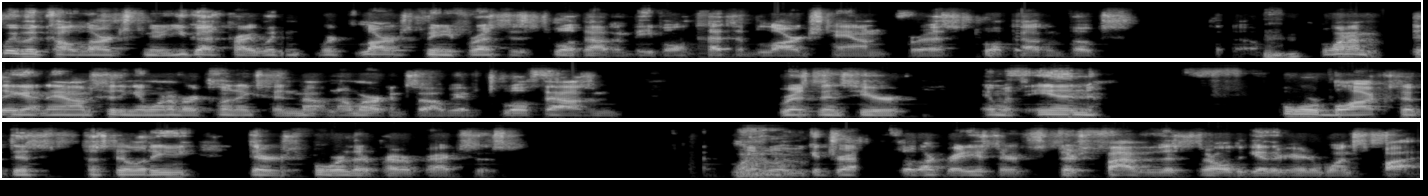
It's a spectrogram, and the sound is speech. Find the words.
we would call large community. You guys probably wouldn't. We're large community for us is twelve thousand people. That's a large town for us, twelve thousand folks. So mm-hmm. What I'm sitting at now, I'm sitting in one of our clinics in Mountain Home, Arkansas. We have 12,000 residents here, and within four blocks of this facility, there's four of their private practices. Wow. Literally, we could drive the block radius. There's there's five of us. They're all together here in one spot.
